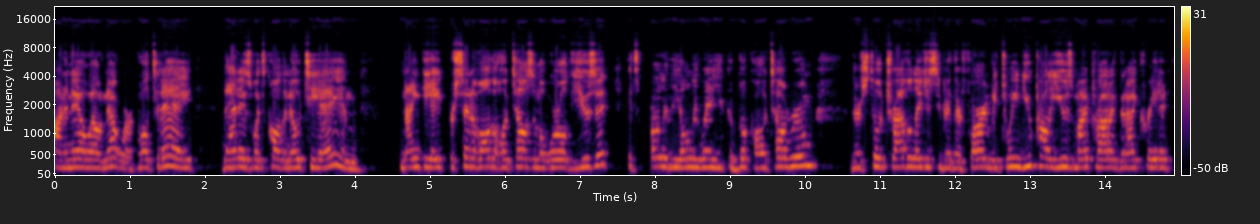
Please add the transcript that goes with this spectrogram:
on an AOL network. Well, today, that is what's called an OTA, and 98% of all the hotels in the world use it. It's probably the only way you could book a hotel room. There's still travel agencies, but they're far in between. You probably use my product that I created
